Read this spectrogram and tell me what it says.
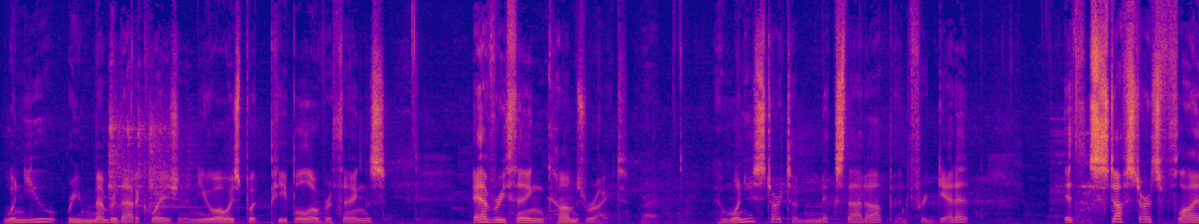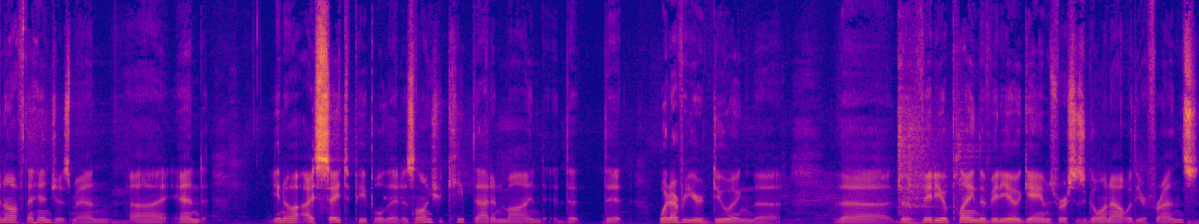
when you remember that equation and you always put people over things, everything comes right. Right. And when you start to mix that up and forget it, it stuff starts flying off the hinges, man. Uh, and you know, I say to people that as long as you keep that in mind, that that whatever you're doing, the the the video playing the video games versus going out with your friends,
